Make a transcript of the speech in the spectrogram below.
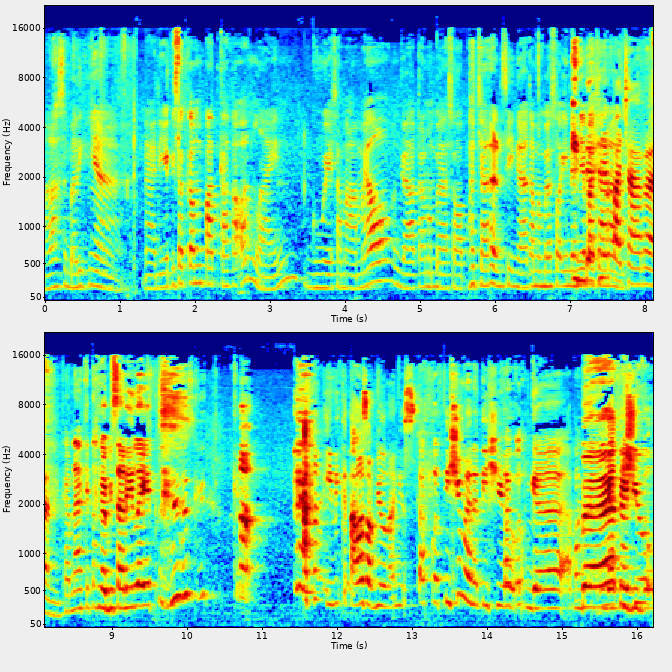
malah sebaliknya? Nah, di episode keempat kakak online, gue sama Amel nggak akan membahas soal pacaran sih, nggak akan membahas soal indahnya, indahnya pacaran. pacaran Karena kita nggak bisa relate. ini ketawa sambil nangis takut tisu mana tisu Takut nggak apa? Nggak tisu. kredibel,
